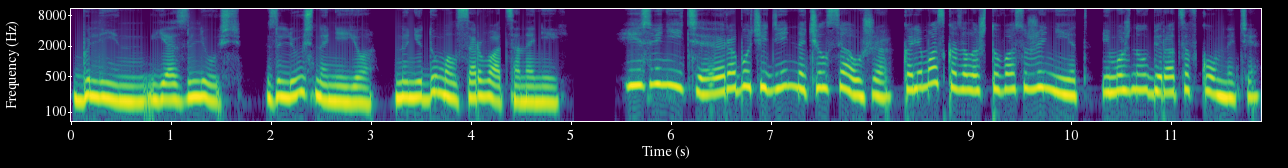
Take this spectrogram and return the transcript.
«Блин, я злюсь. Злюсь на неё, но не думал сорваться на ней». «Извините, рабочий день начался уже. Карима сказала, что вас уже нет, и можно убираться в комнате».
